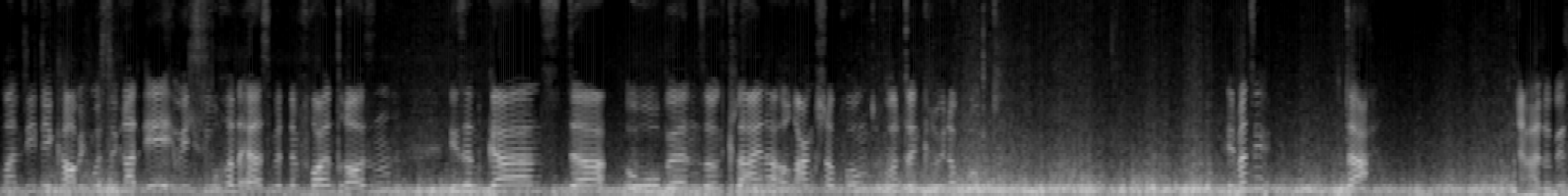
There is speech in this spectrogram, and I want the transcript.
man sieht ihn kaum, ich musste gerade ewig suchen. Er ist mit einem Freund draußen. Die sind ganz da oben. So ein kleiner orangener Punkt und ein grüner Punkt. Sieht man sie? Da. Ja, also bis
